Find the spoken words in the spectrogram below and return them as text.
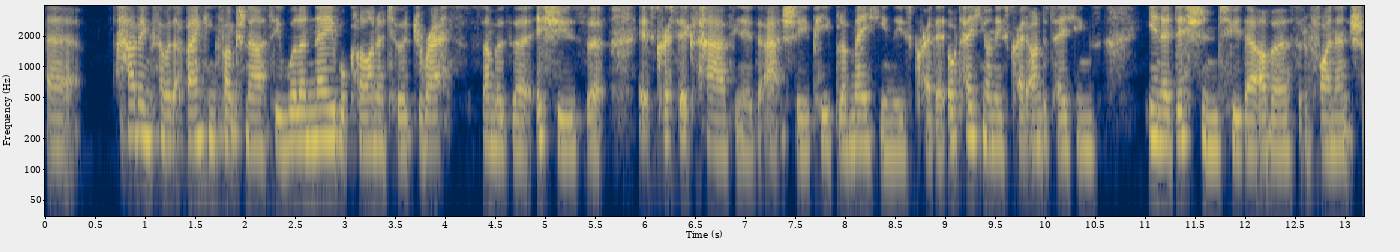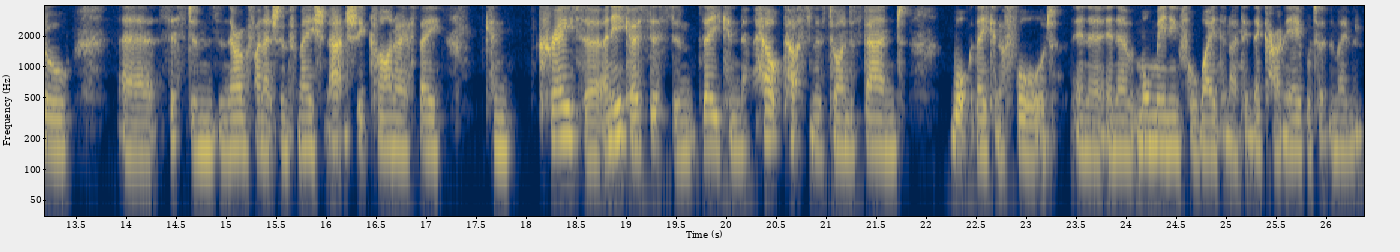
uh, having some of that banking functionality will enable Klarna to address some of the issues that its critics have. You know that actually people are making these credit or taking on these credit undertakings in addition to their other sort of financial uh, systems and their other financial information. Actually, Klarna, if they can create a, an ecosystem, they can help customers to understand what they can afford in a, in a more meaningful way than I think they're currently able to at the moment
